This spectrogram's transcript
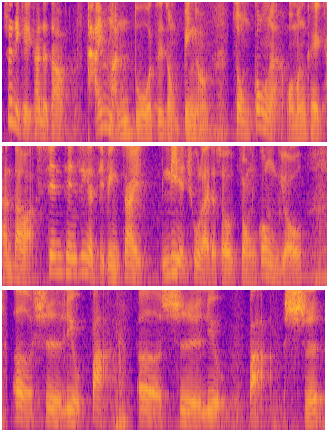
所以你可以看得到。还蛮多这种病哦，总共啊，我们可以看到啊，先天性的疾病在列出来的时候，总共有二四六八二四六八十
